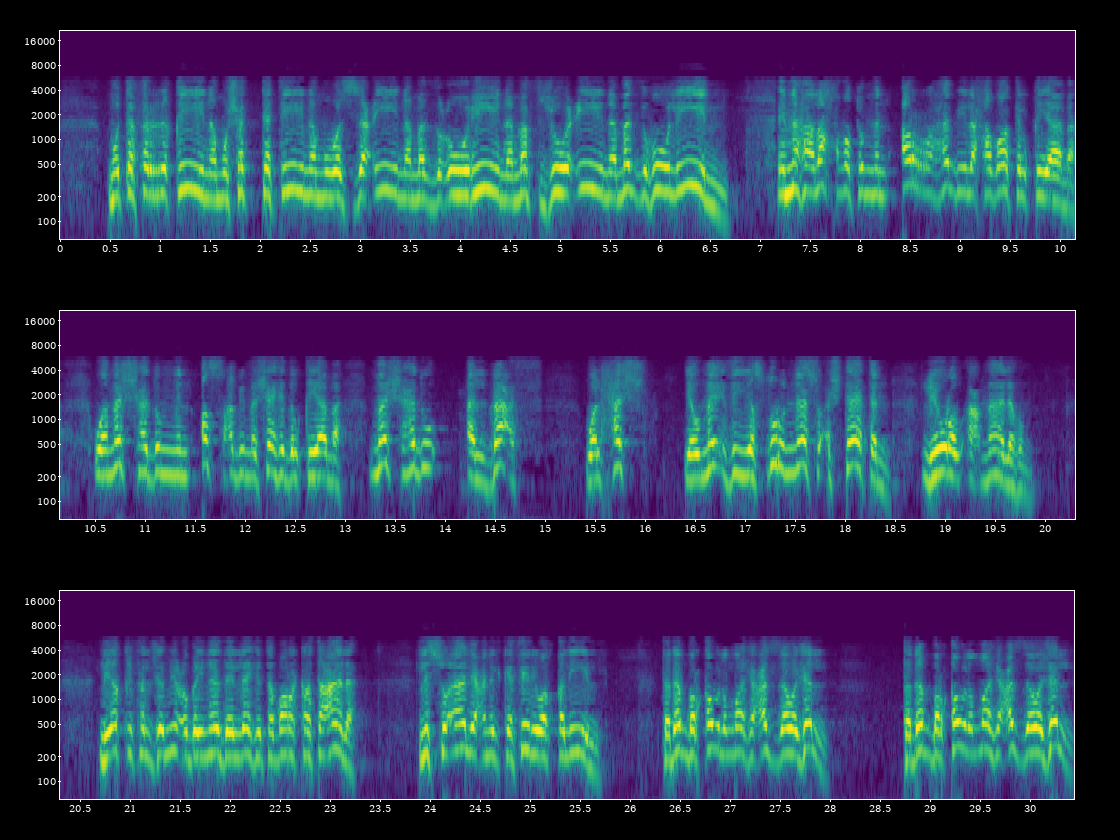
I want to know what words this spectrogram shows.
متفرقين مشتتين موزعين مذعورين مفزوعين مذهولين. إنها لحظة من أرهب لحظات القيامة ومشهد من أصعب مشاهد القيامة. مشهد البعث والحشر. يومئذ يصدر الناس أشتاتا ليروا أعمالهم. ليقف الجميع بين يدي الله تبارك وتعالى للسؤال عن الكثير والقليل. تدبر قول الله عز وجل. تدبر قول الله عز وجل.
